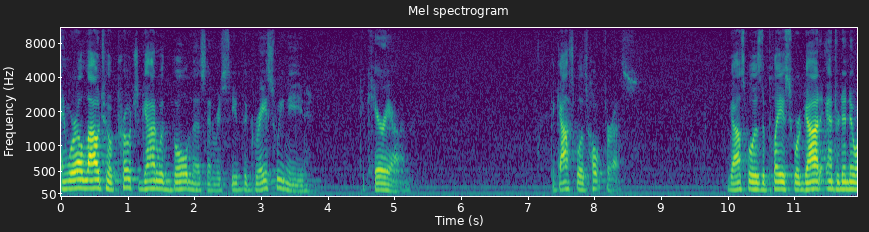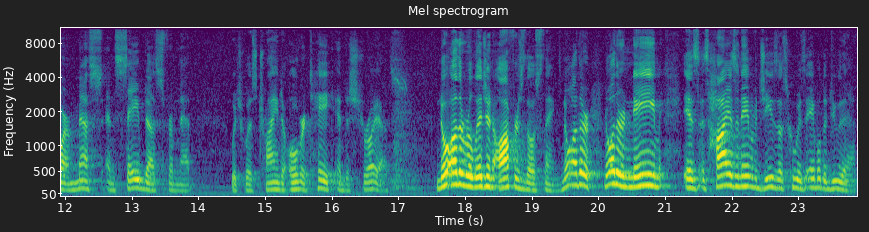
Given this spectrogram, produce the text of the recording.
and we're allowed to approach God with boldness and receive the grace we need to carry on. The gospel is hope for us. The gospel is the place where God entered into our mess and saved us from that which was trying to overtake and destroy us. No other religion offers those things. No other, no other name is as high as the name of Jesus who is able to do that.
